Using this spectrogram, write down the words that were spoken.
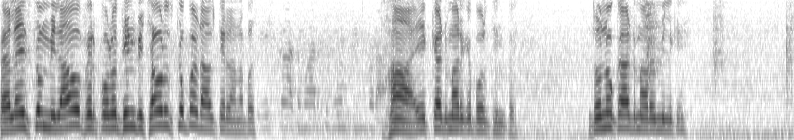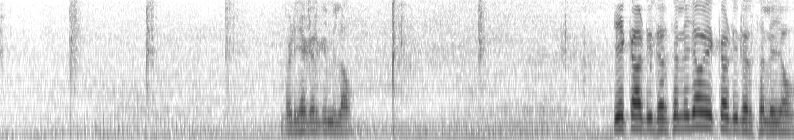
पहले इसको मिलाओ फिर पॉलीथीन बिछाओ और उसके ऊपर डालते रहना बस। काट मार के पोल बड़ा हाँ एक काट मार के पॉलीथीन पे। दोनों काट मारो मिल के बढ़िया करके मिलाओ। एक काट इधर से ले जाओ एक काट इधर से ले जाओ।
